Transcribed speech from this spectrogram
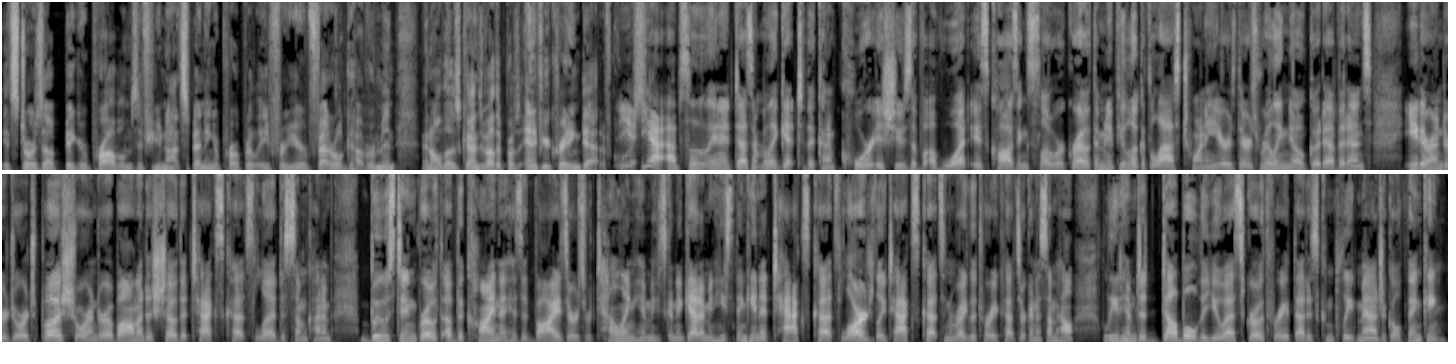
it stores up bigger problems if you're not spending appropriately for your federal government and all those kinds of other problems, and if you're creating debt, of course. Yeah, absolutely. And it doesn't really get to the kind of core issues of, of what is causing slower growth. I mean, if you look at the last 20 years, there's really no good evidence, either under George Bush or under Obama, to show that tax cuts led to some kind of boost in growth of the kind that his advisors are telling him he's going to get. I mean, he's thinking that tax cuts, largely tax cuts and regulatory cuts, are going to somehow lead him to double the U.S. growth rate. That is complete magical thinking.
